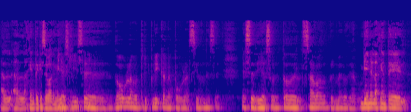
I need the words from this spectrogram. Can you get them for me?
a la gente que se va de migración. Y aquí se dobla o triplica la población ese, ese día, sobre todo el sábado primero de agosto. Viene la gente,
